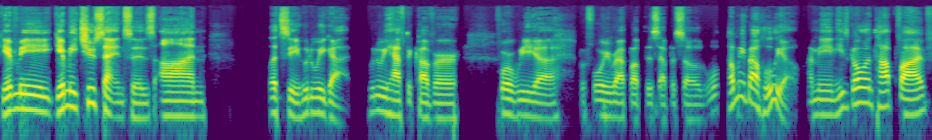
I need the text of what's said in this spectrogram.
give me give me two sentences on. Let's see, who do we got? Who do we have to cover before we uh before we wrap up this episode? Well, tell me about Julio. I mean, he's going top five.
